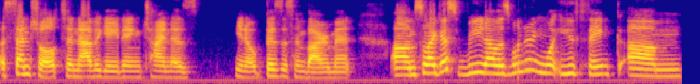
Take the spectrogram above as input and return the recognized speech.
essential to navigating China's you know business environment. Um, so I guess Reed, I was wondering what you think. Um,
